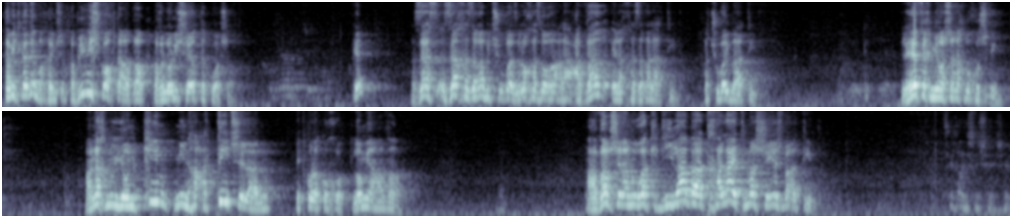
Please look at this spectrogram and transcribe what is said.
אתה מתקדם בחיים שלך בלי לשכוח את העבר, אבל לא להישאר תקוע שם. כן? אז זה, זה החזרה בתשובה, זה לא חזרה על העבר, אלא חזרה לעתיד. התשובה היא בעתיד. להפך ממה שאנחנו חושבים. אנחנו יונקים מן העתיד שלנו את כל הכוחות, לא מהעבר. העבר שלנו רק גילה בהתחלה את מה שיש בעתיד. סליחה, יש לי שאלה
